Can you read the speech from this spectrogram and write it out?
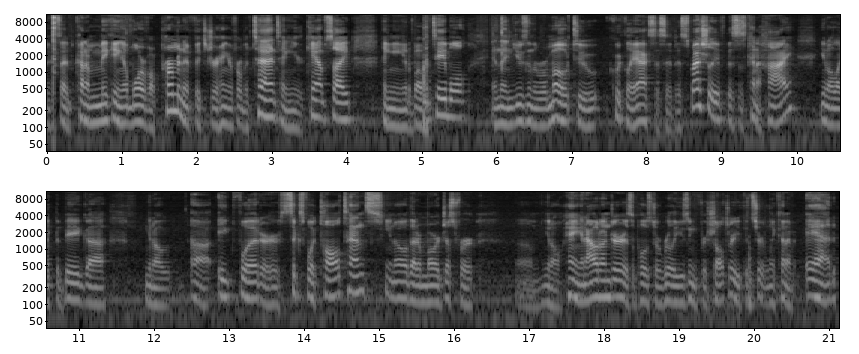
like I said, kind of making it more of a permanent fixture, hanging from a tent, hanging your campsite, hanging it above a table, and then using the remote to quickly access it. Especially if this is kind of high, you know, like the big, uh, you know, uh, eight foot or six foot tall tents, you know, that are more just for, um, you know, hanging out under as opposed to really using for shelter. You can certainly kind of add,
